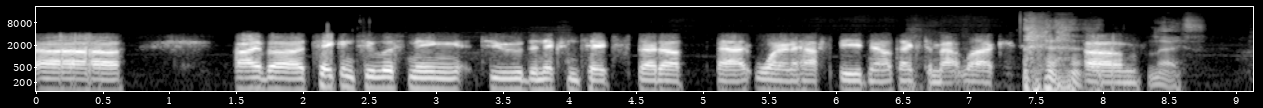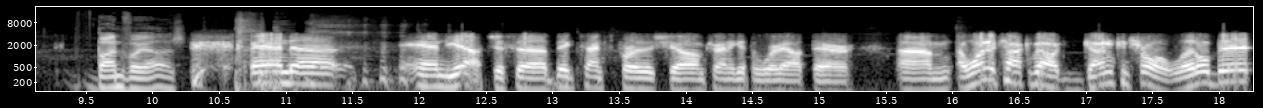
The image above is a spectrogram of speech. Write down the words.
Uh, I've uh, taken to listening to the Nixon tapes sped up at one and a half speed now, thanks to Matt Lech. Um, Nice. Bon voyage. and uh, and yeah, just a big time supporter of the show. I'm trying to get the word out there. Um, I want to talk about gun control a little bit.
